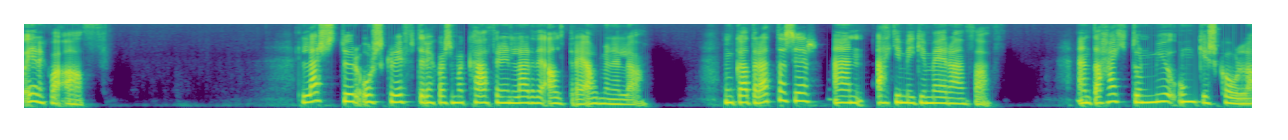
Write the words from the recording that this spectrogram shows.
er eitthvað að. Lestur og skrift er eitthvað sem að Katrín lærði aldrei almennilega. Hún gæti retta sér en ekki mikið meira en það. En það hætti hún mjög ungi skóla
